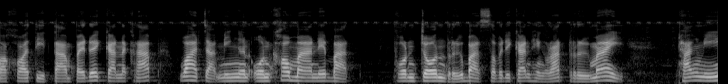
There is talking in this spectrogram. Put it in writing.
มาคอยติดตามไปด้วยกันนะครับ ว่าจะมีเงินโอนเข้ามาในบัตรคนจนหรือบัตรสวัสดิการแห่งรัฐหรือไม่ ทั้งนี้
